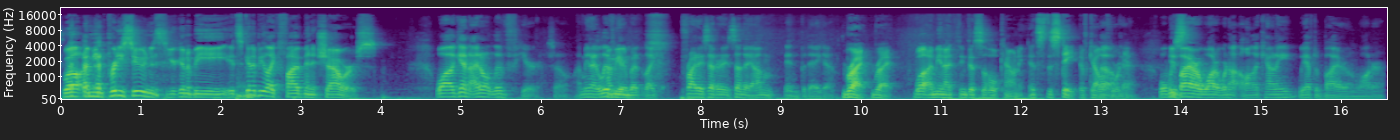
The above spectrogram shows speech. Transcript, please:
well, I mean, pretty soon it's you're gonna be it's gonna be like five minute showers. Well, again, I don't live here, so I mean, I live I here, but like Friday, Saturday, Sunday, I'm in Bodega. Right, right. Well, I mean, I think that's the whole county. It's the state of Oh, California. okay. Well, we Is- buy our water. We're not on the county. We have to buy our own water.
